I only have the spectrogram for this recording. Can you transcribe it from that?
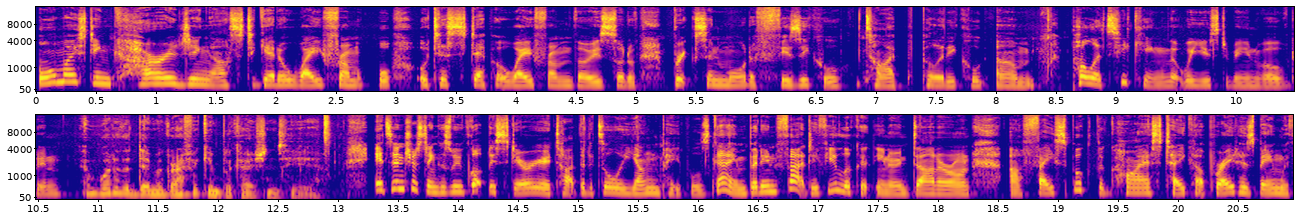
almost encouraging us to get away from from or, or to step away from those sort of bricks and mortar physical type political um, politicking that we used to be involved in. And what are the demographic implications here? It's interesting because we've got this stereotype that it's all a young people's game, but in fact, if you look at you know data on uh, Facebook, the highest take up rate has been with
